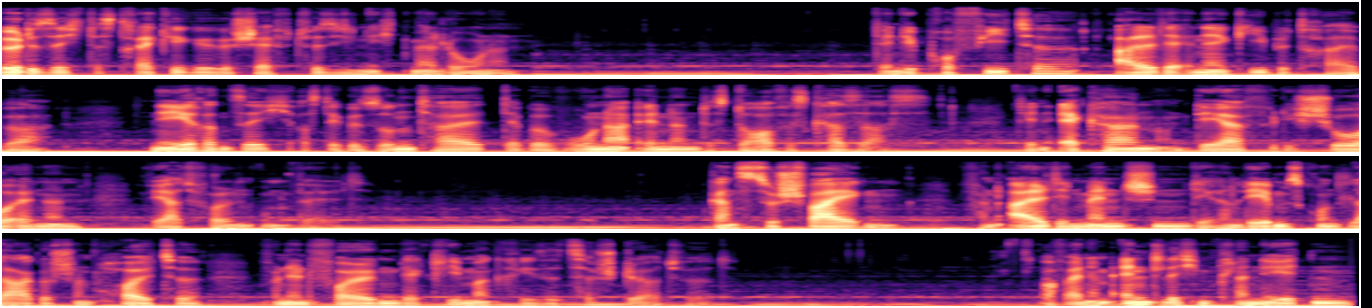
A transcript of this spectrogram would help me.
würde sich das dreckige Geschäft für sie nicht mehr lohnen. Denn die Profite all der Energiebetreiber nähren sich aus der Gesundheit der BewohnerInnen des Dorfes Casas, den Äckern und der für die SchurInnen wertvollen Umwelt. Ganz zu schweigen von all den Menschen, deren Lebensgrundlage schon heute von den Folgen der Klimakrise zerstört wird. Auf einem endlichen Planeten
